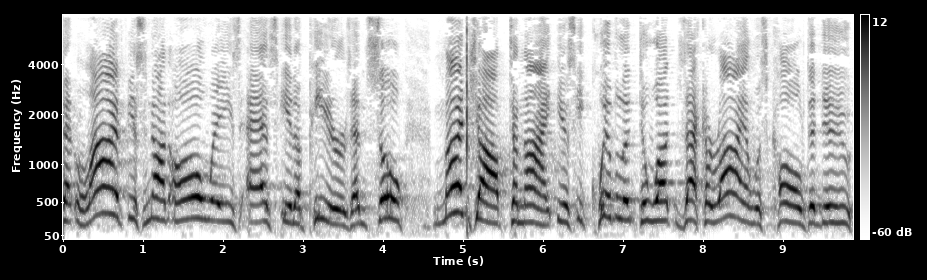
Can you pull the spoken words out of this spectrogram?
that life is not always as it appears. And so my job tonight is equivalent to what Zechariah was called to do.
